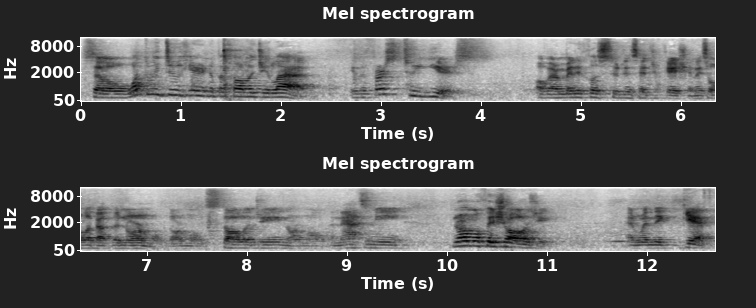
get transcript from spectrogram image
So what do we do here in the pathology lab? In the first two years of our medical students' education, it's all about the normal, normal histology, normal anatomy, normal physiology. And when they get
